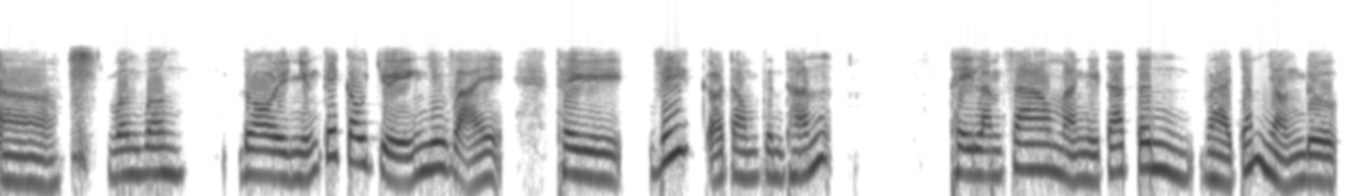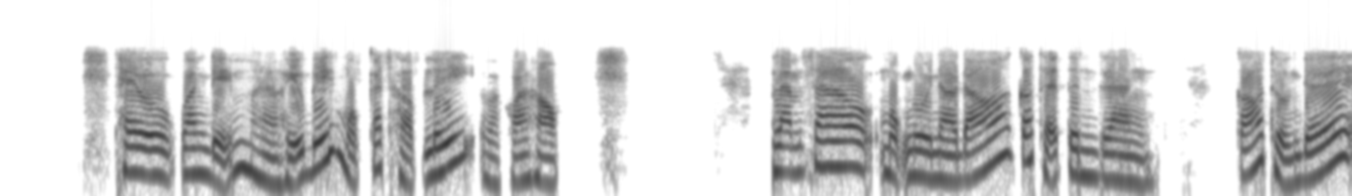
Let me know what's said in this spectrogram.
À, vân vân. Rồi những cái câu chuyện như vậy thì viết ở trong kinh thánh thì làm sao mà người ta tin và chấp nhận được? Theo quan điểm mà hiểu biết một cách hợp lý và khoa học. Làm sao một người nào đó có thể tin rằng có thượng đế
